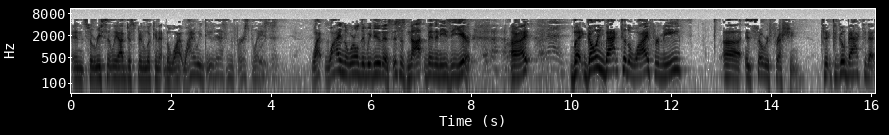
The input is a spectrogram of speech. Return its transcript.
and so recently I've just been looking at the why. Why do we do this in the first place? Why why in the world did we do this? This has not been an easy year. All right. But going back to the why for me uh, is so refreshing to, to go back to that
